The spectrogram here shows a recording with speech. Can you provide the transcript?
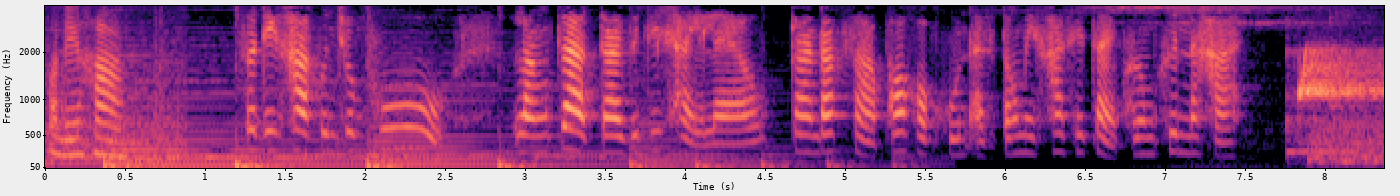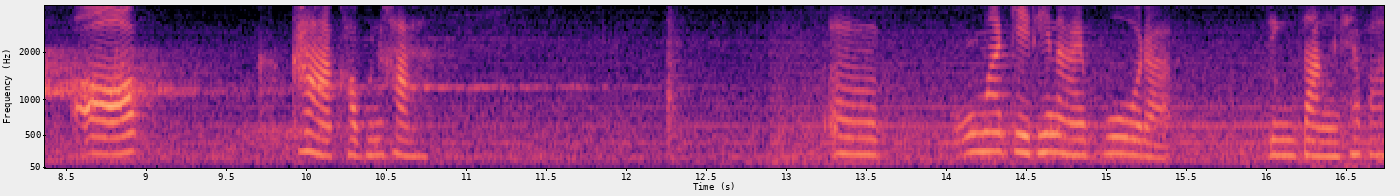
สวัสดีค่ะ สวัสดีค่ะคุณชมพู่ หลังจากการวินิจฉัยแล้ว การรักษาพ่อของคุณอาจจะต้องมีค่าใช้จ่ายเพิ่มขึ้นนะคะ อ๋อ ค่ะ ขอบคุณค่ะ เอ่อ เมื่อกี้ที่นายพูดอะจริงจังใช่ปะ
